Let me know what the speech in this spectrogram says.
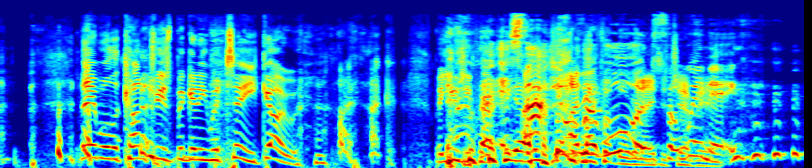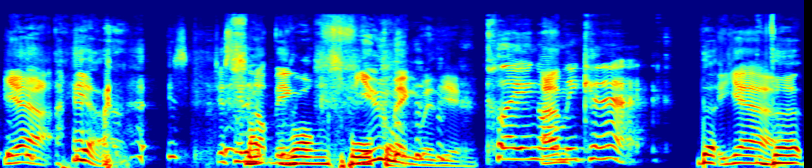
Name all the countries beginning with T. Go. but usually, that's, It's I like think, I think football related for trivia. winning. Yeah, yeah. It's just him Like not being wrong Sporcle. fuming with you. Playing Um, only connect. The, Yeah. The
